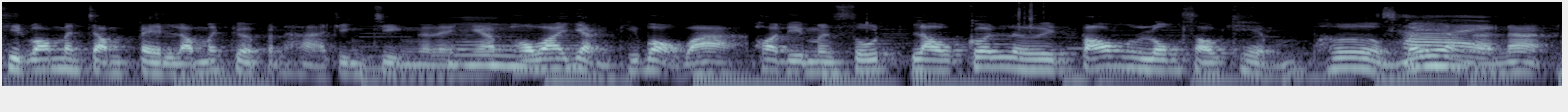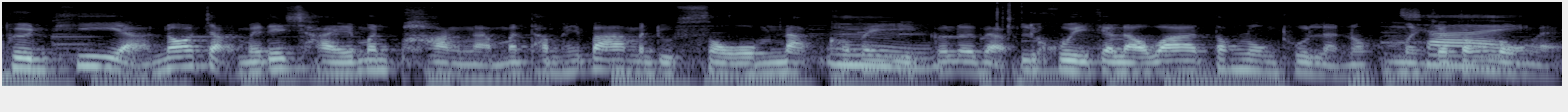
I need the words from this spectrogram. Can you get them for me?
คิดว่ามันจำเป็นแล้วมันเกิดปัญหาจริง ๆ อะไรเงี้ย อืมเพราะว่าอย่างที่บอกว่าพอดินมันซุด เราก็เลยต้องลงเสาเข็มเพิ่ม ใช่ ไม่อย่างนั้นอะพื้นที่อะนอกจากไม่ได้ใช้มันพังอะมันทำให้บ้านมันดูโทรมหนักเข้าไปอีกก็เลยแบบคุยกันแล้วว่าต้องลงทุนแหละเนาะมันก็ต้องลงแหละ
